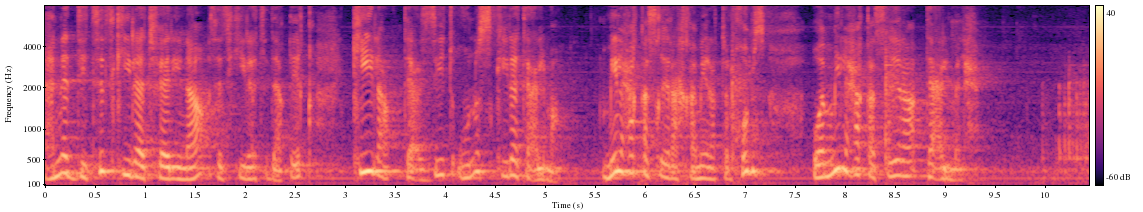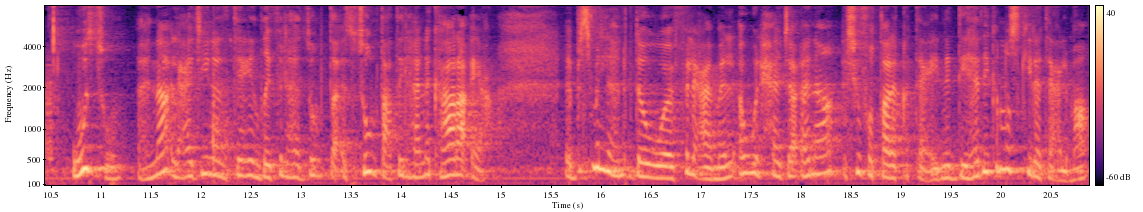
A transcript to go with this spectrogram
هنا ديت ثلاث كيلات فارينة ثلاث كيلات دقيق كيلة تاع الزيت ونص كيلة تاع الماء. ملعقة صغيرة خميرة الخبز وملعقة صغيرة تاع الملح. والثوم. هنا العجينة نتاعي نضيف لها الثوم الثوم تعطي لها نكهة رائعة. بسم الله نبداو في العمل. أول حاجة أنا شوفوا الطريقة تاعي. ندي هذيك النص كيلو تاع الماء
